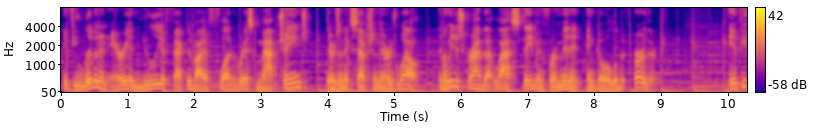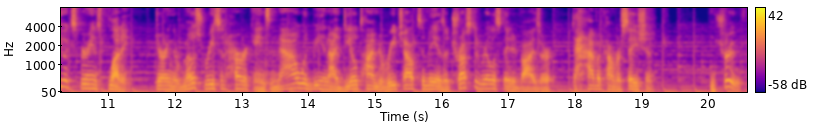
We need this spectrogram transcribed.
if you live in an area newly affected by a flood risk map change, there's an exception there as well. And let me just grab that last statement for a minute and go a little bit further. If you experience flooding during the most recent hurricanes, now would be an ideal time to reach out to me as a trusted real estate advisor to have a conversation. In truth,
